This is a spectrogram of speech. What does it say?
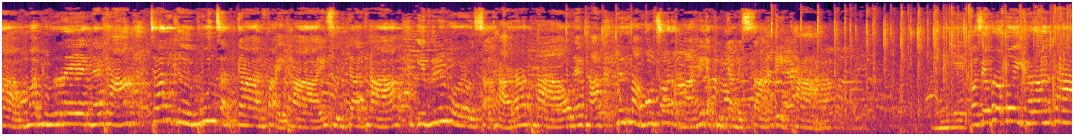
ามายุเรศนะคะ ท่านคือผู้จัดการฝ่ายขายศูนย์การค้าอิมพีเรียลสาขาราดพร้าวนะคะขึ้นมามอบช่อดอกไม้ให้กับคุณกันเดอะสตาร์นั่นเองค่ะนี่ขอเสียงปรบมืออีกครั้งค่ะ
